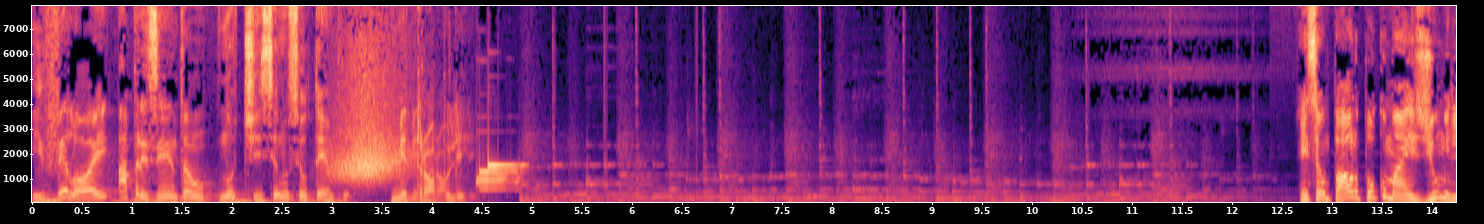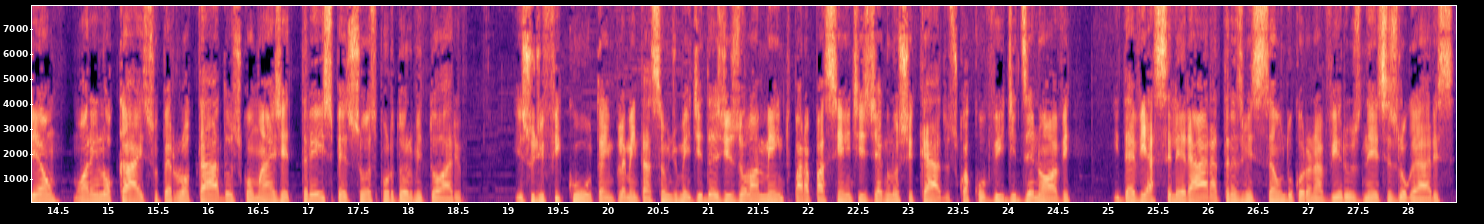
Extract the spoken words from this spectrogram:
e Veloy apresentam Notícia no seu tempo. Metrópole. Em São Paulo, pouco mais de um milhão mora em locais superlotados com mais de três pessoas por dormitório. Isso dificulta a implementação de medidas de isolamento para pacientes diagnosticados com a Covid-19 e deve acelerar a transmissão do coronavírus nesses lugares.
